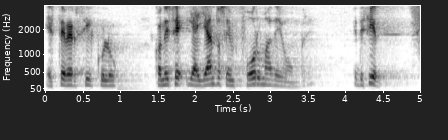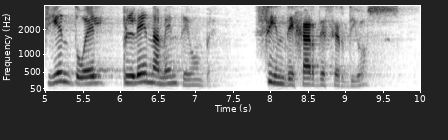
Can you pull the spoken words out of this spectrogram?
este versículo, cuando dice, y hallándose en forma de hombre. Es decir, siendo él plenamente hombre, sin dejar de ser Dios.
